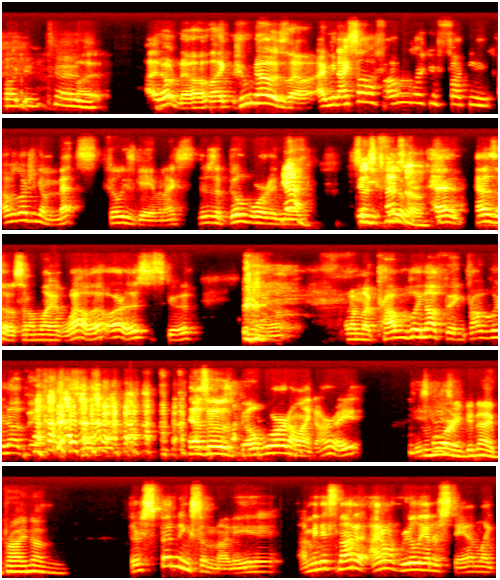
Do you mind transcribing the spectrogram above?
Fucking Tez. But I don't know. Like, who knows though? I mean, I saw. I was watching fucking. I was watching a Mets Phillies game, and I there's a billboard in yeah. Like, says Tezos. Te- Tezos, and I'm like, wow, that, all right, this is good. You know? and I'm like, probably nothing, probably nothing. Tezos billboard. I'm like, all right. These good morning, are, good night, probably nothing. They're spending some money. I mean, it's not. I don't really understand like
